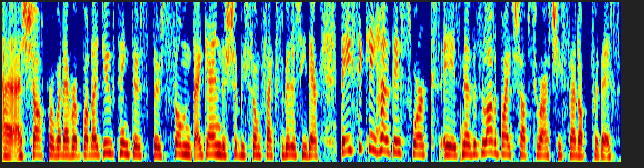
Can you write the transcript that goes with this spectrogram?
a, a shop or whatever. But I do think there's there's some, again, there should be some flexibility there. Basically, how this works is now there's a lot of bike shops who are actually set up for this.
